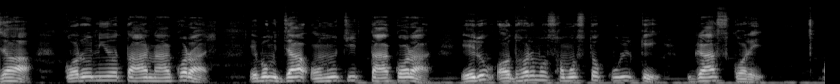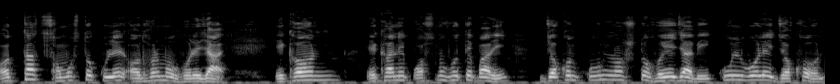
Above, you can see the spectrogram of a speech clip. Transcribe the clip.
যা করণীয় তা না করা এবং যা অনুচিত তা করা, এরূপ অধর্ম সমস্ত কুলকে গ্রাস করে। অর্থাৎ সমস্ত কুলের অধর্ম ভরে যায়। এখন, এখানে প্রশ্ন হতে পারে, যখন কুল নষ্ট হয়ে যাবে, কুল বলে যখন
